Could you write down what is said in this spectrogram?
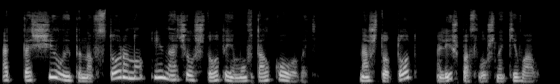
оттащил Итана в сторону и начал что-то ему втолковывать, на что тот лишь послушно кивал.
